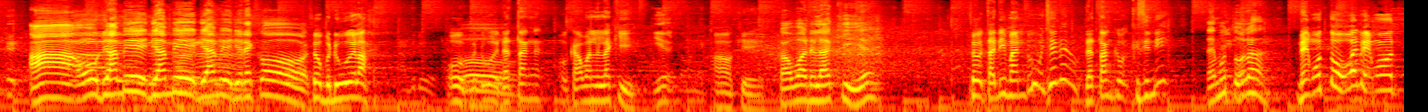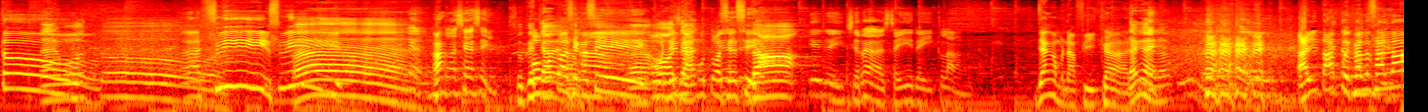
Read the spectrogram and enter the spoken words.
Ah, oh dia ambil, dia ambil, dia ambil, dia rekod. So berdua lah. Oh, Oh. berdua. Datang oh, kawan lelaki. Ya, kawan lelaki. Ah, Okey. Kawan lelaki ya. So tadi mandu macam mana? Datang ke, ke sini? Naik motor lah. Naik motor kan? Naik motor. Naik motor. Ah, sweet, sweet. Ah. Ya, Ah? motor asing-asing. Suka Oh, motor asing-asing. Ah, Oh, dia asing- naik motor asing-asing. Tak. Dia dari Ceras, saya dari Kelang. Jangan menafikan. Jangan. Ah, ya, tak apa. Kalau salah,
